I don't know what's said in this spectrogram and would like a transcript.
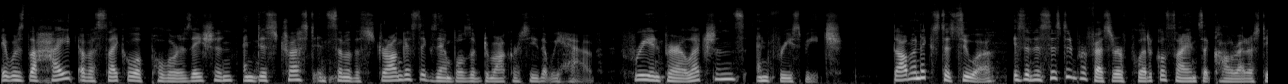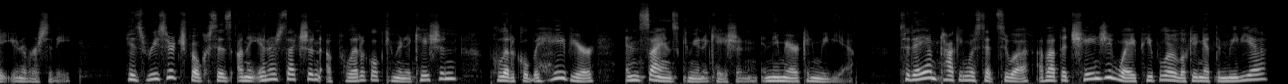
It was the height of a cycle of polarization and distrust in some of the strongest examples of democracy that we have free and fair elections and free speech. Dominik Stecula is an assistant professor of political science at Colorado State University. His research focuses on the intersection of political communication, political behavior, and science communication in the American media. Today I'm talking with Stecula about the changing way people are looking at the media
